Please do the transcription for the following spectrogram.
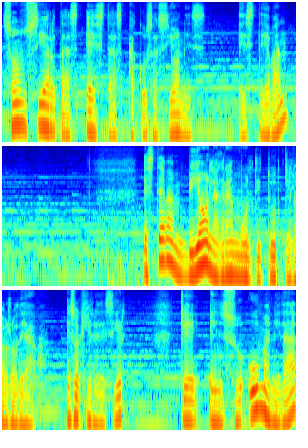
¿son ciertas estas acusaciones, Esteban? Esteban vio la gran multitud que lo rodeaba. Eso quiere decir que en su humanidad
